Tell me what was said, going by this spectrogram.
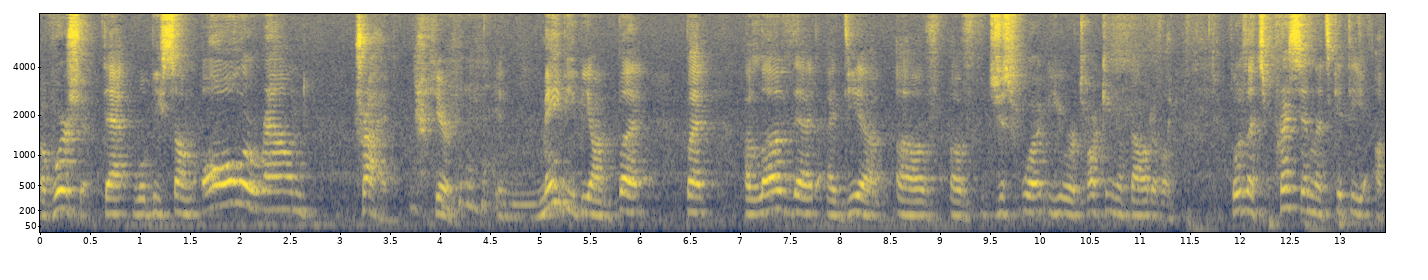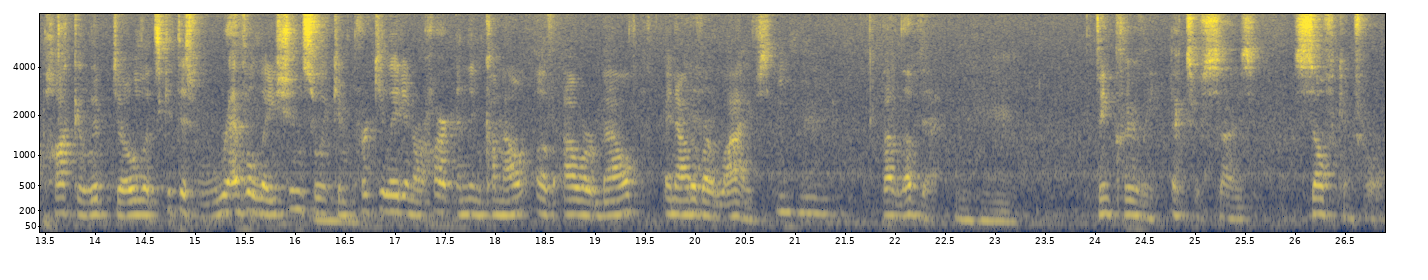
of worship that will be sung all around tribe here and maybe beyond but but i love that idea of of just what you were talking about of like lord let's press in let's get the apocalypto let's get this revelation so it can percolate in our heart and then come out of our mouth and out of our lives. Mm-hmm. I love that. Mm-hmm. Think clearly exercise self-control.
